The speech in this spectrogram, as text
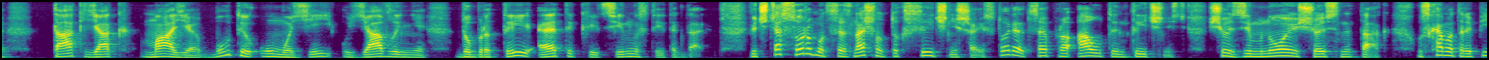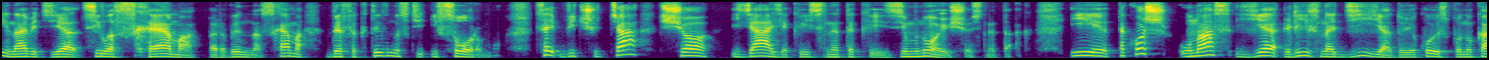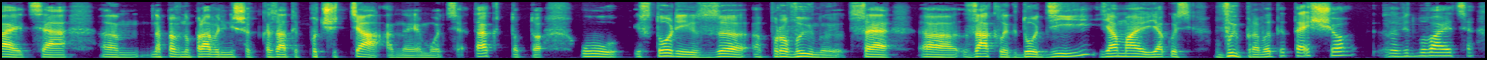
так, як має бути у моїй уявленні доброти, етики, цінності і так далі. Відчуття сорому це значно токсичніша історія, це про аутентичність, що зі мною щось не так. У схемотерапії навіть є ціла схема, первинна схема дефективності і сорому. Це відчуття, що я якийсь не такий, зі мною щось не так. І також у нас є різна дія, до якої спонукається, ем, напевно, правильніше казати, почуття, а не емоція. Так? Тобто у історії з е, провиною це е, заклик до дії, я маю якось виправити те, що. Е, відбувається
